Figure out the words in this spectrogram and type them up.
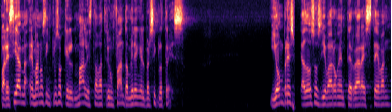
Parecía, hermanos, incluso que el mal estaba triunfando. Miren el versículo 3. Y hombres piadosos llevaron a enterrar a Esteban.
